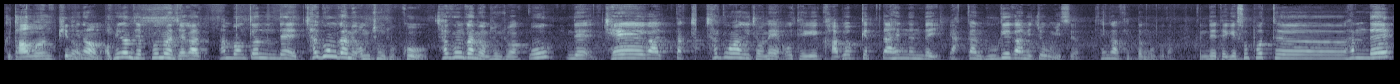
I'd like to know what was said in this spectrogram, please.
그 다음은 피넘. 피넘. 어, 피넘 제품은 제가 한번 꼈는데 착용감이 엄청 좋고 착용감이 엄청 좋았고 근데 제가 딱 차- 착용하기 전에 어 되게 가볍겠다 했는데 약간 무게감이 조금 있어요. 생각했던 것보다. 근데 되게 소프트한데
